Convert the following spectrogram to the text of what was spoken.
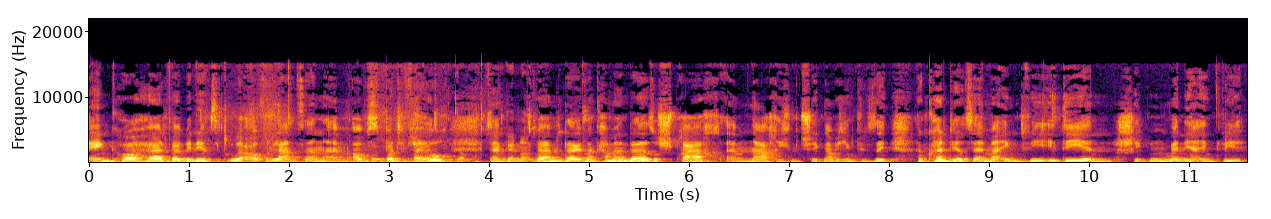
Anchor hört, weil wir nehmen es drüber auf und laden es dann ähm, auf Spotify hoch, dann, genau dann, dann, kann man da so Sprachnachrichten ähm, schicken, habe ich irgendwie gesehen. Dann könnt ihr uns ja immer irgendwie Ideen schicken, wenn ihr irgendwie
